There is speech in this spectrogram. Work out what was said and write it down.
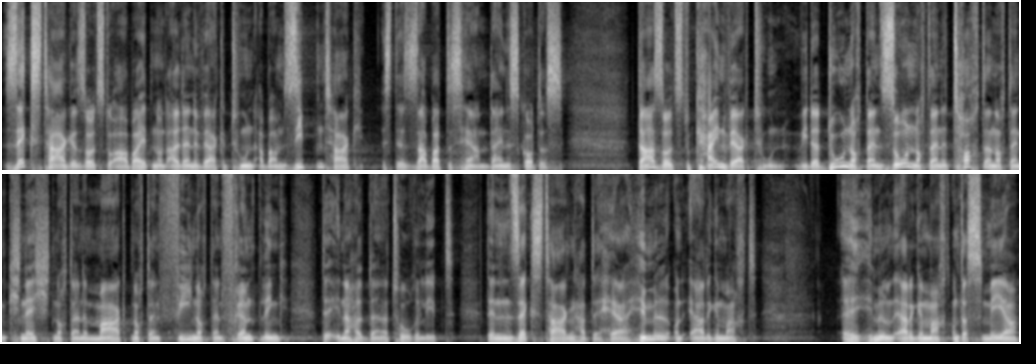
Sechs Tage sollst du arbeiten und all deine Werke tun, aber am siebten Tag ist der Sabbat des Herrn, deines Gottes. Da sollst du kein Werk tun, weder du noch dein Sohn, noch deine Tochter, noch dein Knecht, noch deine Magd, noch dein Vieh, noch dein Fremdling, der innerhalb deiner Tore lebt. Denn in sechs Tagen hat der Herr Himmel und Erde gemacht, äh, Himmel und Erde gemacht und das Meer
